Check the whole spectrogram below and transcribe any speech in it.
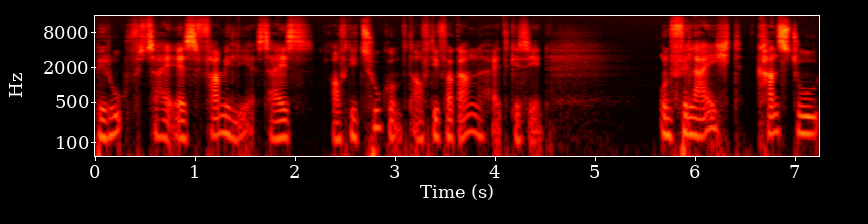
Beruf, sei es Familie, sei es auf die Zukunft, auf die Vergangenheit gesehen. Und vielleicht kannst du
